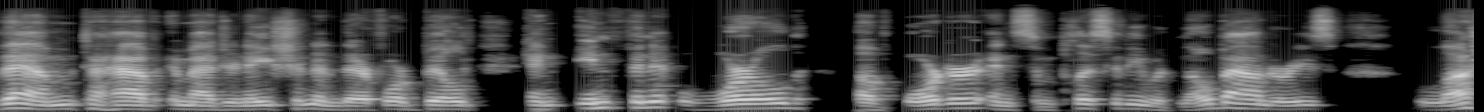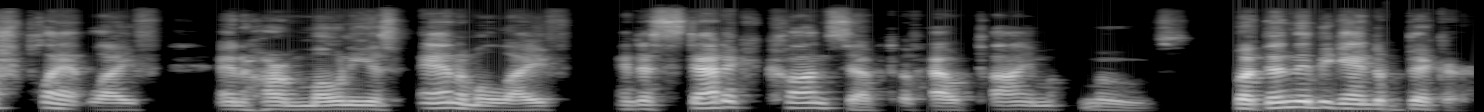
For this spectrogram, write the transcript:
them to have imagination and therefore build an infinite world of order and simplicity with no boundaries, lush plant life, and harmonious animal life, and a static concept of how time moves. But then they began to bicker.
